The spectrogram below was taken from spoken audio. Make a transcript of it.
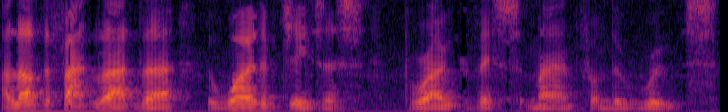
I love the fact that the, the word of Jesus broke this man from the roots.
